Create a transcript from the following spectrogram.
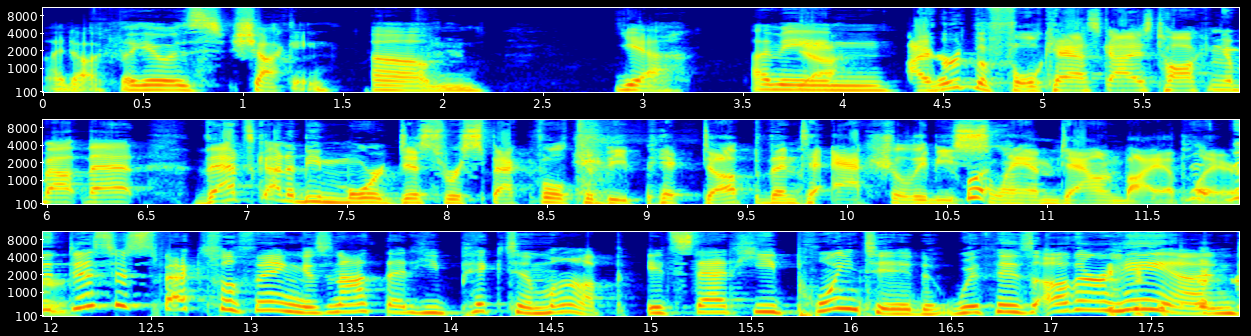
my dog. Like it was shocking. Um, yeah, I mean, I heard the full cast guys talking about that. That's got to be more disrespectful to be picked up than to actually be slammed down by a player. The disrespectful thing is not that he picked him up, it's that he pointed with his other hand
